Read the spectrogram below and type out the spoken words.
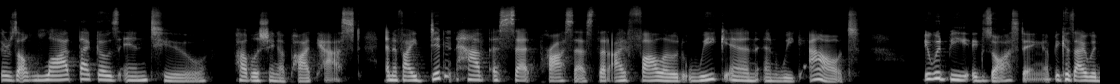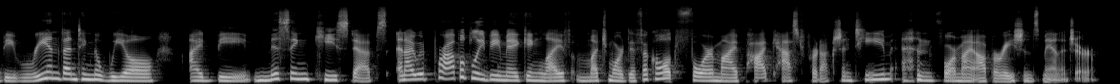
There's a lot that goes into publishing a podcast. And if I didn't have a set process that I followed week in and week out, it would be exhausting because I would be reinventing the wheel. I'd be missing key steps, and I would probably be making life much more difficult for my podcast production team and for my operations manager.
